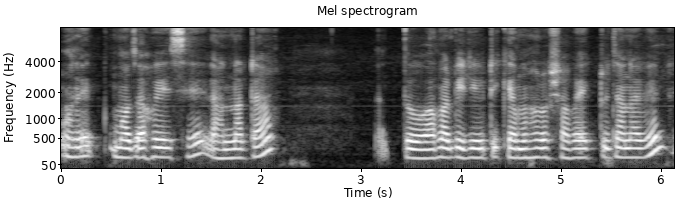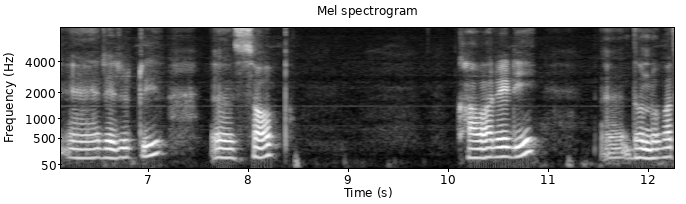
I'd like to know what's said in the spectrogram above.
অনেক মজা হয়েছে রান্নাটা। তো আমার ভিডিওটি কেমন হলো সবাই একটু জানাবেন। রেডিটি সব খাওয়া রেডি ধন্যবাদ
